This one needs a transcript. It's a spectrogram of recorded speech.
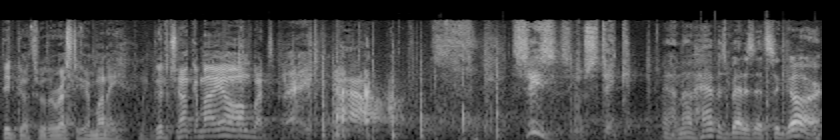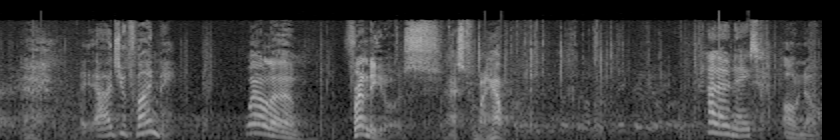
Did go through the rest of your money and a good chunk of my own, but hey. Ah. Jesus, you stink. Yeah, not half as bad as that cigar. Hey, how'd you find me? Well, a friend of yours asked for my help. Hello, Nate. Oh, no.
